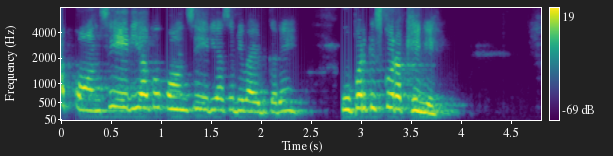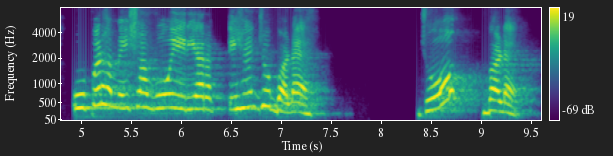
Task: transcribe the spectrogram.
अब कौन से एरिया को कौन से एरिया से डिवाइड करें? ऊपर किसको रखेंगे? ऊपर हमेशा वो एरिया रखते हैं जो बड़ा है। जो बड़ा है।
